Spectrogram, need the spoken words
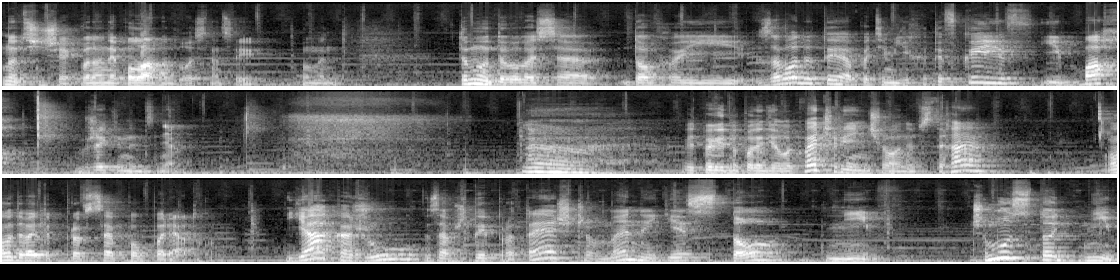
Ну, точніше, як вона не полагодилась на цей момент. Тому довелося довго її заводити, а потім їхати в Київ і бах, вже кінець дня. Відповідно, понеділок вечір, я нічого не встигаю. Але давайте про все по порядку. Я кажу завжди про те, що в мене є 100 днів. Чому 100 днів?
